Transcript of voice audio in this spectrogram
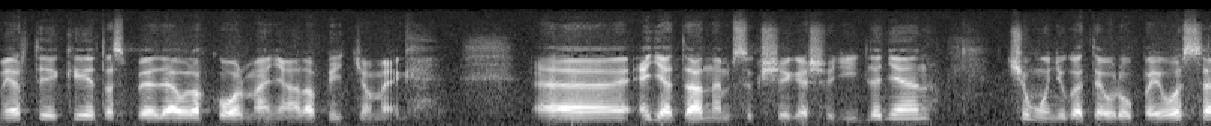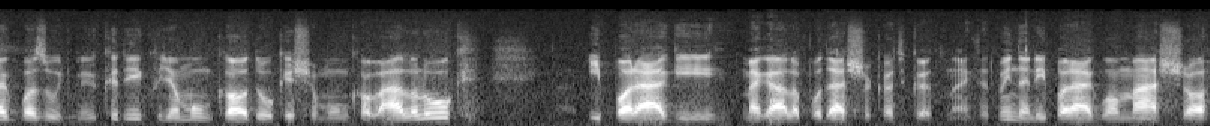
mértékét, az például a kormány állapítja meg. Egyáltalán nem szükséges, hogy így legyen. Csomó nyugat-európai országban az úgy működik, hogy a munkaadók és a munkavállalók iparági megállapodásokat kötnek. Tehát minden iparágban másra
